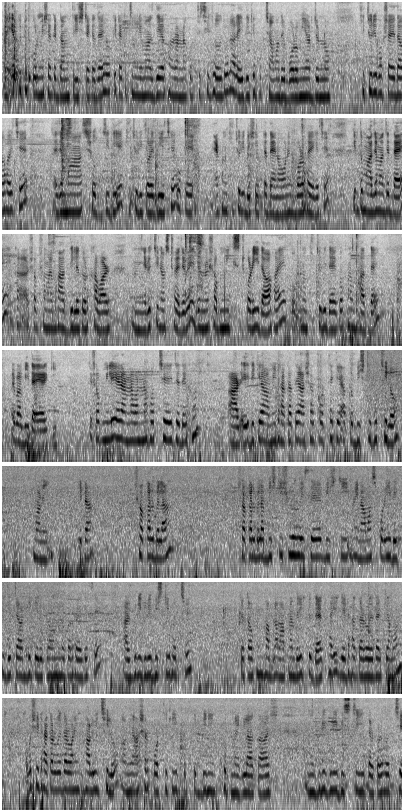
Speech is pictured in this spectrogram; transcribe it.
মানে এতটুকু কলমি শাকের দাম তিরিশ টাকা। যাই হোক, এটাকে চিংড়ি মাছ দিয়ে এখন রান্না করতেছি ঝোল ঝোল। আর এইদিকে হচ্ছে আমাদের বড় মিয়ার জন্য খিচুড়ি বসায় দেওয়া হয়েছে। এই যে মাছ, সবজি দিয়ে খিচুড়ি করে দিয়েছে। ওকে এখন খিচুড়ি বেশি একটা দেয় না, অনেক বড় হয়ে গেছে। কিন্তু মাঝে মাঝে দেয়। সব সময় ভাত দিলে তোর খাবার রুচি নষ্ট হয়ে যাবে। এই জন্য সব মিক্সড করেই দেওয়া হয়। কখনো খিচুড়ি দেয়, কখনো ভাত দেয়। এভাবেই দেয় আর কি। তো সব মিলিয়ে রান্না বান্না হচ্ছে এই যে দেখুন। আর এইদিকে আমি ঢাকাতে আসার পর থেকে এত বৃষ্টি হচ্ছিল। মানে এটা সকালবেলা সকালবেলা বৃষ্টি শুরু হয়েছে, বৃষ্টি মানে নামাজ পড়েই দেখি যে চারদিকে এরকম অন্ধকার হয়ে গেছে আর গুড়ি গুড়ি বৃষ্টি হচ্ছে। তো তখন ভাবলাম আপনাদের একটু দেখাই যে ঢাকার ওয়েদার কেমন। অবশ্যই ঢাকার ওয়েদার অনেক ভালোই ছিল। আমি আসার পর থেকেই প্রত্যেক দিনই খুব মেঘলা আকাশ গুড়ি গুড়ি বৃষ্টি, তারপরে হচ্ছে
